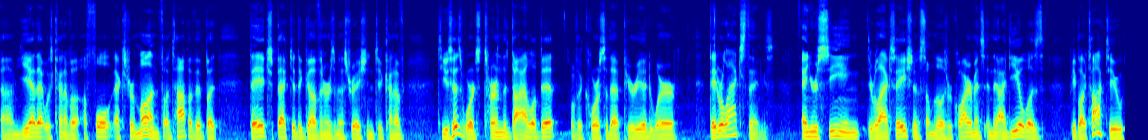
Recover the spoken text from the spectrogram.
um, yeah, that was kind of a, a full extra month on top of it, but they expected the governor's administration to kind of, to use his words, turn the dial a bit over the course of that period where they'd relax things. And you're seeing the relaxation of some of those requirements. And the idea was, people I talked to,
